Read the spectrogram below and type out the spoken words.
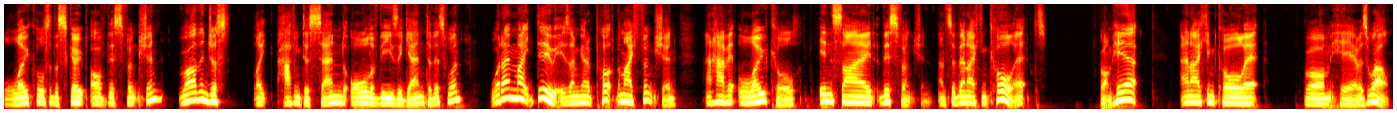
local to the scope of this function rather than just like having to send all of these again to this one what I might do is I'm going to put my function and have it local inside this function. And so then I can call it from here and I can call it from here as well.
